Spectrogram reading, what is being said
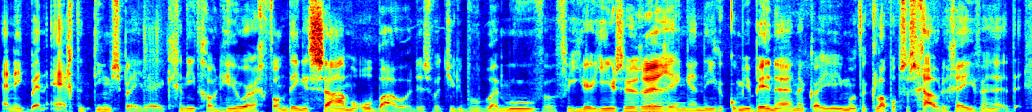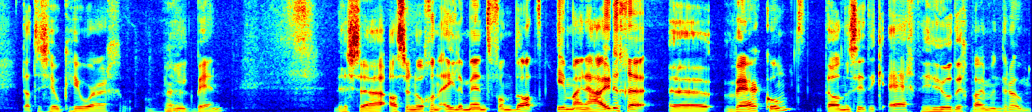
En ik ben echt een teamspeler. Ik geniet gewoon heel erg van dingen samen opbouwen. Dus wat jullie bijvoorbeeld bij Move, of hier, hier is een reuring en hier kom je binnen en dan kan je iemand een klap op zijn schouder geven. En Dat is ook heel erg wie Ja. ik ben. Dus eh, als er nog een element van dat in mijn huidige eh, werk komt, dan zit ik echt heel dicht bij mijn droom.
